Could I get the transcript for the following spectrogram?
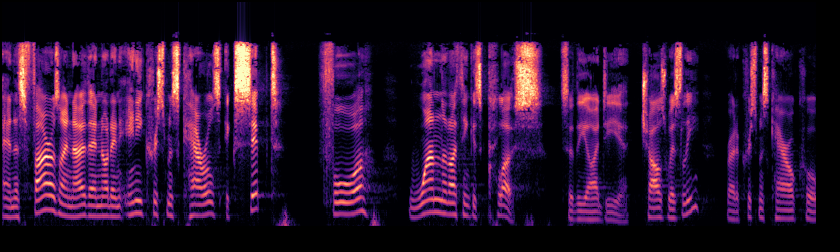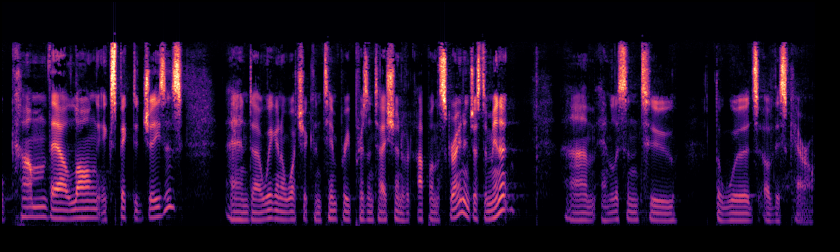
And as far as I know, they're not in any Christmas carols except for one that I think is close to the idea. Charles Wesley wrote a Christmas carol called Come Thou Long Expected Jesus. And uh, we're going to watch a contemporary presentation of it up on the screen in just a minute um, and listen to the words of this carol.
